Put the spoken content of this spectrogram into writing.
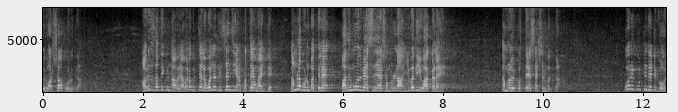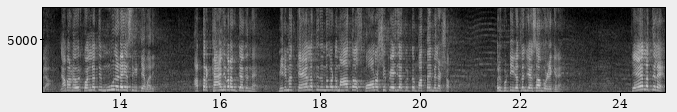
ഒരു വർക്ക്ഷോപ്പ് കൊടുക്കുക. അവർക്ക് ശ്രദ്ധിക്കുന്നുണ്ടാവില്ല. ഓല കുറ്റല്ല ഓല റിസൺ ചെയ്യണം പ്രത്യേകമായിട്ട്. നമ്മുടെ കുടുംബത്തിലെ പതിമൂന്ന് വയസ്സിന് ശേഷമുള്ള യുവതി യുവാക്കളെ നമ്മൾ ഒരു പ്രത്യേക സെഷൻ വെക്കുക. ഒരു കുട്ടി നെറ്റ് പോകില്ല ഞാൻ പറഞ്ഞ ഒരു കൊല്ലത്തിൽ മൂന്ന് ഡേയ്സ് കിട്ടിയാൽ മതി. അത്ര കാലിബറ കുട്ടിയാക്കുന്നേ മിനിമം കേരളത്തിൽ നിന്നുകൊണ്ട് മാത്രം സ്കോളർഷിപ്പ് എഴുതിയാൽ കിട്ടും പത്തമ്പത് ലക്ഷം. ഒരു കുട്ടി ഇരുപത്തഞ്ച് വയസ്സാകുമ്പോഴേക്കിന് കേരളത്തിലെ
